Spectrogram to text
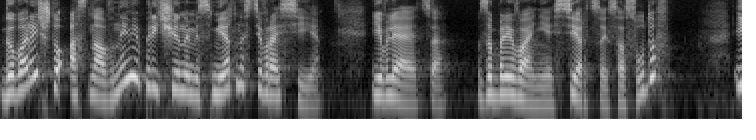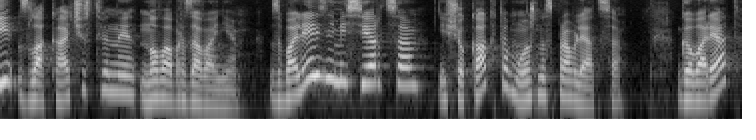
говорит, что основными причинами смертности в России являются заболевания сердца и сосудов – и злокачественные новообразования. С болезнями сердца еще как-то можно справляться. Говорят,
